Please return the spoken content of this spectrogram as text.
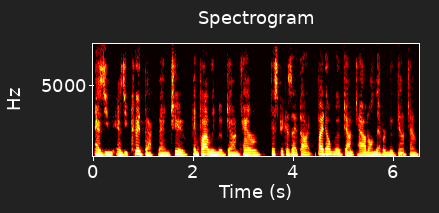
as you, as you could back then too. And finally moved downtown just because I thought if I don't move downtown, I'll never move downtown.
